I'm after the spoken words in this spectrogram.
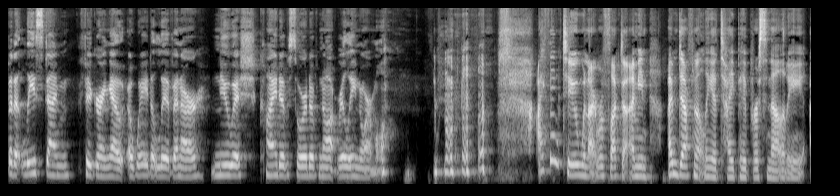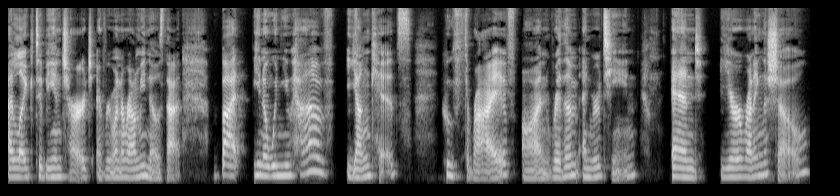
but at least I'm figuring out a way to live in our newish, kind of, sort of, not really normal. I think too, when I reflect, I mean, I'm definitely a type A personality. I like to be in charge. Everyone around me knows that. But, you know, when you have young kids who thrive on rhythm and routine, and you're running the show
